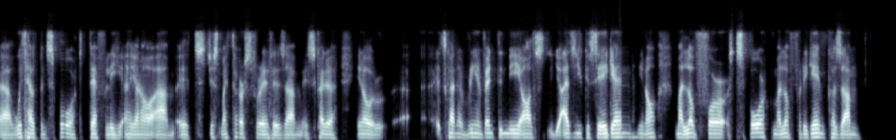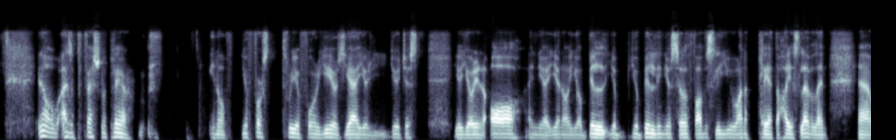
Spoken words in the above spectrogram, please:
uh, with helping sport definitely uh, you know um it's just my thirst for it is um is kind of you know it's kind of reinvented me also as you could say again you know my love for sport my love for the game because um you know as a professional player you know your first three or four years yeah you're you're just you're, you're in awe and you're you know you're build you're, you're building yourself. Obviously you want to play at the highest level and uh,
